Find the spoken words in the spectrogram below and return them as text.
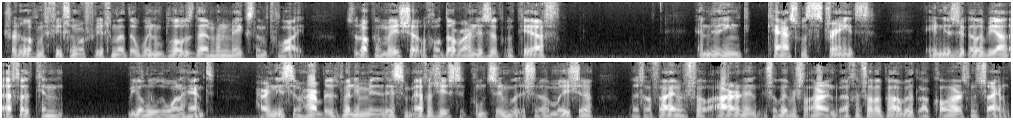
Sharuach Mefichim Mefrichim, that the wind blows them and makes them fly. Suraka Meisha, Chaldavar Anizuk Lekeach, anything cast with strength, can be only with one hand. Harnisim harbor is many minisim echashis kumtsim shal Moshe lechafayim shal Aaron and shal Leber shal Aaron echad shal Gabet al kol aras Mitzrayim.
